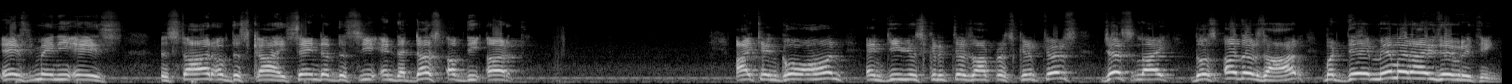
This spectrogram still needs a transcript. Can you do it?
as many as the star of the sky, sand of the sea, and the dust of the earth. I can go on and give you scriptures after scriptures, just like those others are, but they memorize everything.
